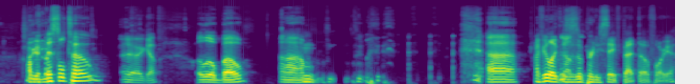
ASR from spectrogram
the mistletoe. there you go. A little bow. Um, uh, I feel like this No. is a pretty safe bet though for you.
